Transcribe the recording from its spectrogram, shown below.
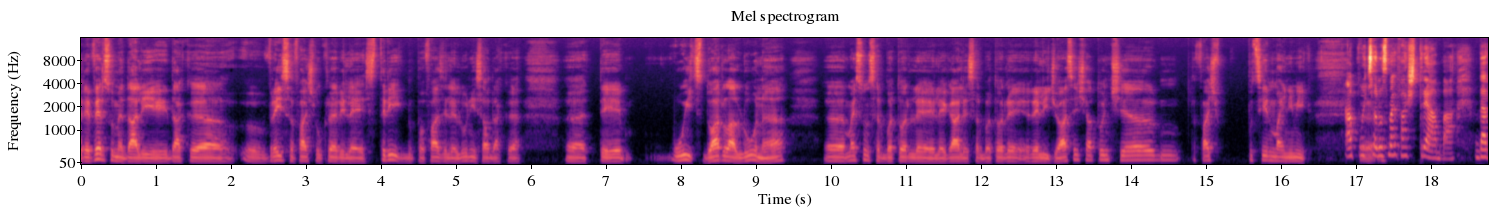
reversul medaliei, dacă uh, vrei să faci lucrările strict după fazele lunii sau dacă uh, te uiți doar la lună, uh, mai sunt sărbătorile legale, sărbătorile religioase și atunci uh, faci puțin mai nimic. Apuci să nu-ți mai faci treaba. Dar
